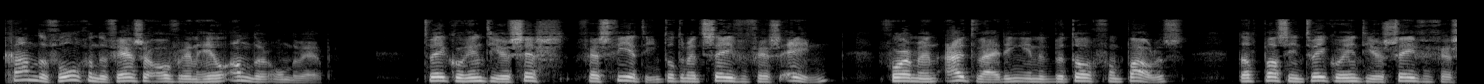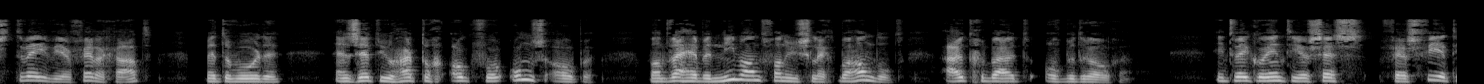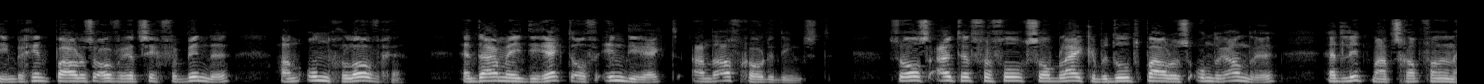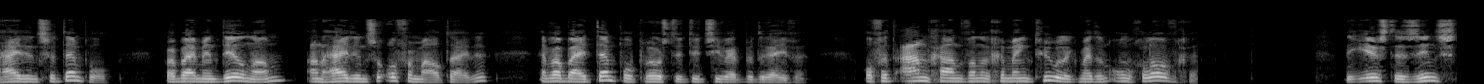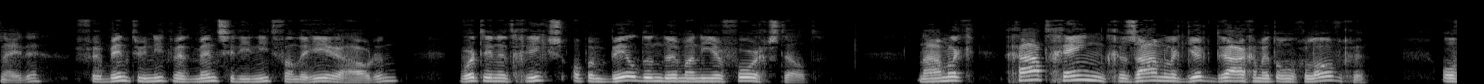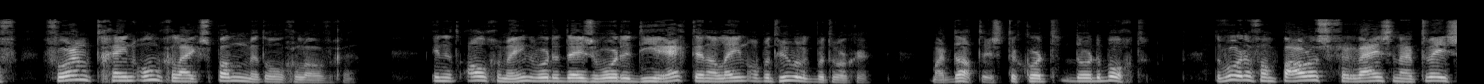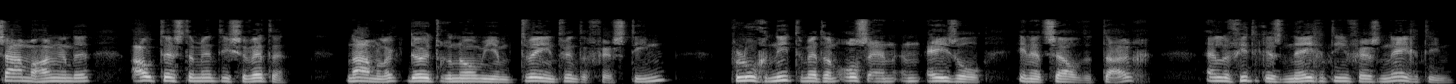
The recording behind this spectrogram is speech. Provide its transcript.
gaan de volgende versen over een heel ander onderwerp. 2 Corinthiërs 6 vers 14 tot en met 7 vers 1 vormen een uitweiding in het betoog van Paulus dat pas in 2 Korintiërs 7 vers 2 weer verder gaat met de woorden en zet uw hart toch ook voor ons open, want wij hebben niemand van u slecht behandeld, uitgebuit of bedrogen. In 2 Korintiërs 6 vers 14 begint Paulus over het zich verbinden aan ongelovigen en daarmee direct of indirect aan de afgodendienst. Zoals uit het vervolg zal blijken bedoelt Paulus onder andere het lidmaatschap van een heidense tempel, waarbij men deelnam aan heidense offermaaltijden en waarbij tempelprostitutie werd bedreven, of het aangaan van een gemengd huwelijk met een ongelovige. De eerste zinsnede, verbind u niet met mensen die niet van de Here houden, wordt in het Grieks op een beeldende manier voorgesteld. Namelijk, gaat geen gezamenlijk juk dragen met ongelovigen, of vormt geen ongelijk span met ongelovigen. In het algemeen worden deze woorden direct en alleen op het huwelijk betrokken, maar dat is te kort door de bocht. De woorden van Paulus verwijzen naar twee samenhangende oud-testamentische wetten, namelijk Deuteronomium 22 vers 10, ploeg niet met een os en een ezel in hetzelfde tuig, en Leviticus 19 vers 19,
